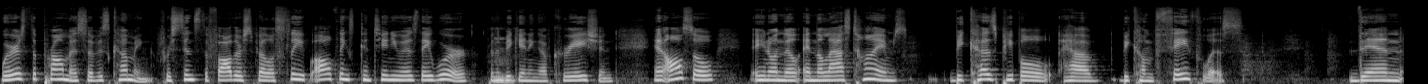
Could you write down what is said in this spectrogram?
Where is the promise of his coming? For since the fathers fell asleep, all things continue as they were from the hmm. beginning of creation." And also, you know, in the in the last times, because people have become faithless, then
